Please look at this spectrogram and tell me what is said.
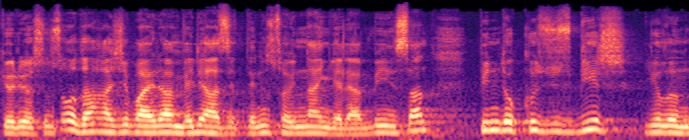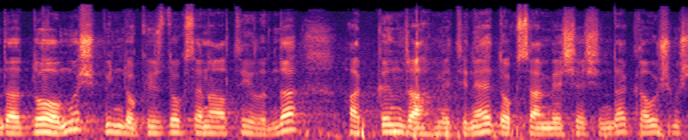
görüyorsunuz. O da Hacı Bayram Veli Hazretleri'nin soyundan gelen bir insan. 1901 yılında doğmuş, 1996 yılında Hakk'ın rahmetine 95 yaşında kavuşmuş.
